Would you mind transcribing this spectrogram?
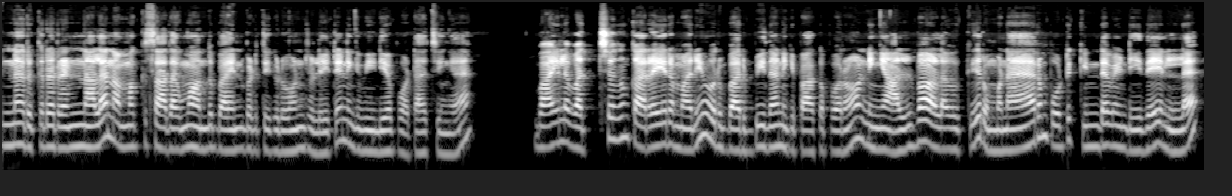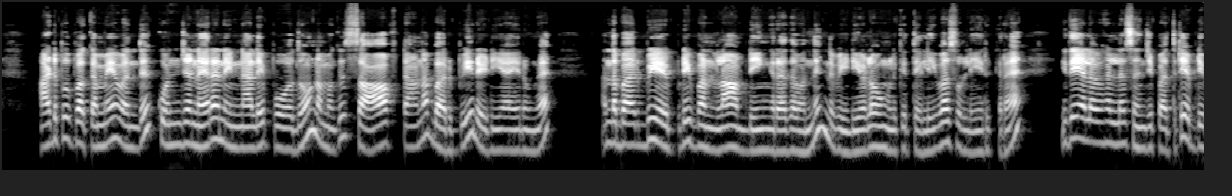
இன்னும் இருக்கிற ரெண்டு நாளாக நமக்கு சாதகமாக வந்து பயன்படுத்திக்கிடுவோன்னு சொல்லிட்டு இன்றைக்கி வீடியோ போட்டாச்சுங்க. வாயில் வச்சதும் கரையிற மாதிரி ஒரு பர்பி தான் இன்றைக்கி பார்க்க போகிறோம் நீங்கள் அல்வா அளவுக்கு ரொம்ப நேரம் போட்டு கிண்ட வேண்டியதே இல்லை. அடுப்பு பக்கமே வந்து கொஞ்சம் நேரம் நின்னாலே போதும். நமக்கு சாஃப்டான பர்பி ரெடி ஆயிருங்க. அந்த பர்பி எப்படி பண்ணலாம் அப்படிங்கிறத வந்து இந்த வீடியோவில் உங்களுக்கு தெளிவாக சொல்லியிருக்கிறேன். இதே அளவுகளில் செஞ்சு பார்த்துட்டு எப்படி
